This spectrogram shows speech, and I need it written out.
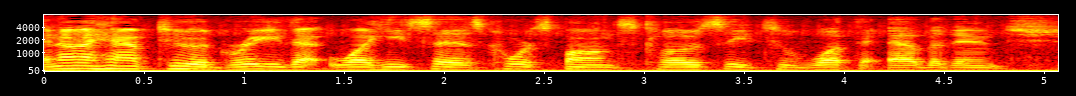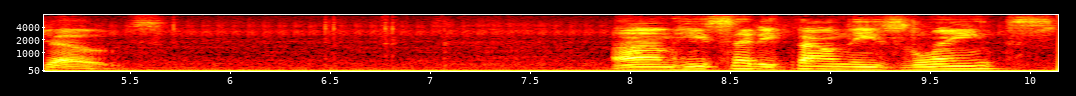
and I have to agree that what he says corresponds closely to what the evidence shows. Um, he said he found these links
